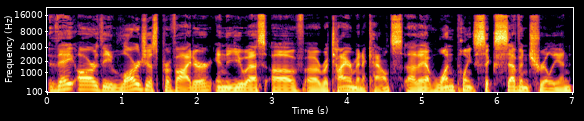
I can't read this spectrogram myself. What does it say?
They are the largest provider in the U.S. of uh, retirement accounts. Uh, they have 1.67 trillion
